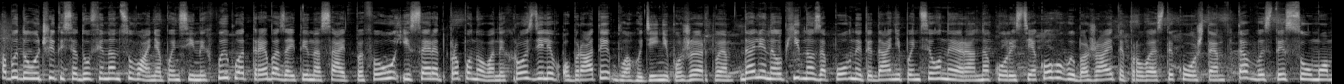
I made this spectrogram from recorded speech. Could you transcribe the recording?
Аби долучитися до фінансування пенсійних виплат, треба зайти на сайт ПФУ і серед пропонованих розділів обрати благодійні пожертви. Далі необхідно заповнити дані пенсіонера, на користь якого ви бажаєте провести кошти, та ввести суму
